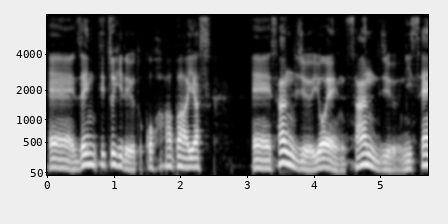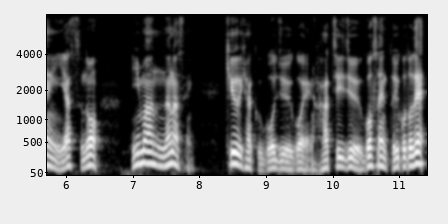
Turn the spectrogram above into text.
えー、前日比で言うと小幅安、えー、34円32銭安の27,955円85銭ということで、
